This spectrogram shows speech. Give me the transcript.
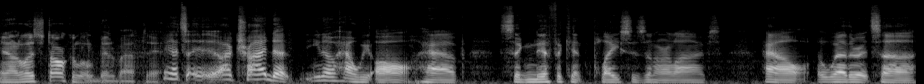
And uh, let's talk a little bit about that. Yeah, it's, uh, I tried to, you know, how we all have significant places in our lives. How whether it's uh,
